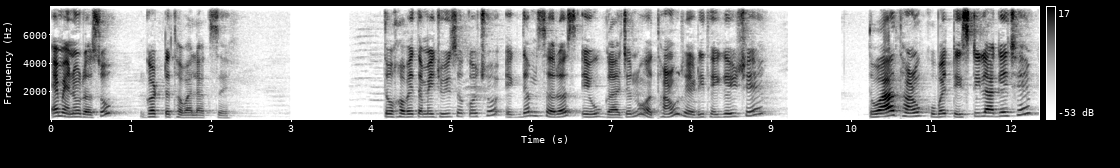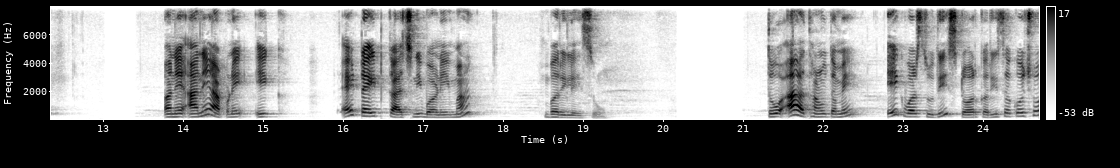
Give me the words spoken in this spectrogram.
એમ એનો રસો ઘટ્ટ થવા લાગશે. તો હવે તમે જોઈ શકો છો, એકદમ સરસ એવું ગાજરનું અથાણું રેડી થઈ ગયું છે. તો આ અથાણું ખૂબ જ ટેસ્ટી લાગે છે અને આને આપણે એક એરટાઈટ કાચની બરણીમાં ભરી લઈશું. તો આ અથાણું તમે એક વર્ષ સુધી સ્ટોર કરી શકો છો.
